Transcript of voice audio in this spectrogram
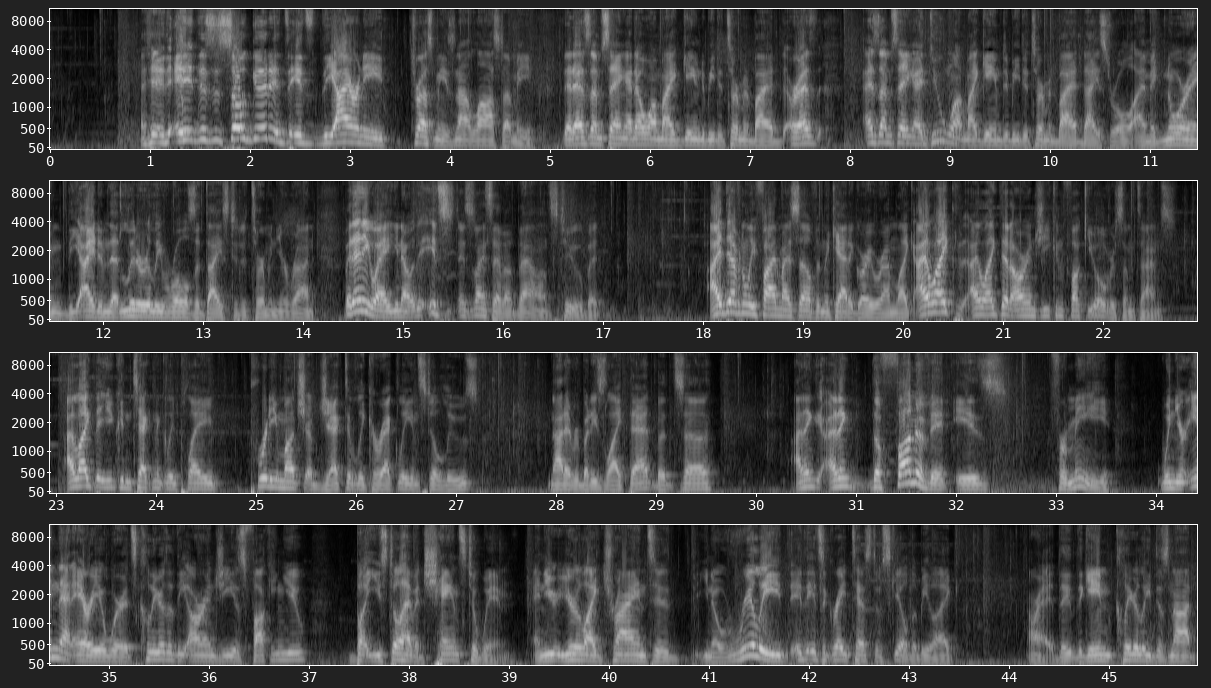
It, it, this is so good, it's, it's the irony, trust me, is not lost on me. That as I'm saying I don't want my game to be determined by a... Or as... As I'm saying I do want my game to be determined by a dice roll, I'm ignoring the item that literally rolls a dice to determine your run. But anyway, you know, it's it's nice to have a balance too, but I definitely find myself in the category where I'm like, I like I like that RNG can fuck you over sometimes. I like that you can technically play pretty much objectively correctly and still lose. Not everybody's like that, but uh, I think I think the fun of it is, for me, when you're in that area where it's clear that the RNG is fucking you, but you still have a chance to win, and you're, you're like trying to, you know, really, it, it's a great test of skill to be like, all right, the, the game clearly does not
